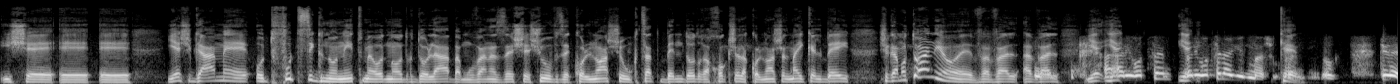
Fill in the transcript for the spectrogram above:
היא שיש גם אה, עודפות סגנונית מאוד מאוד גדולה במובן הזה ששוב זה קולנוע שהוא קצת בן דוד רחוק של הקולנוע של מייקל ביי שגם אותו אני אוהב אבל אבל אני רוצה אני רוצה להגיד משהו כן אוקיי. תראה,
